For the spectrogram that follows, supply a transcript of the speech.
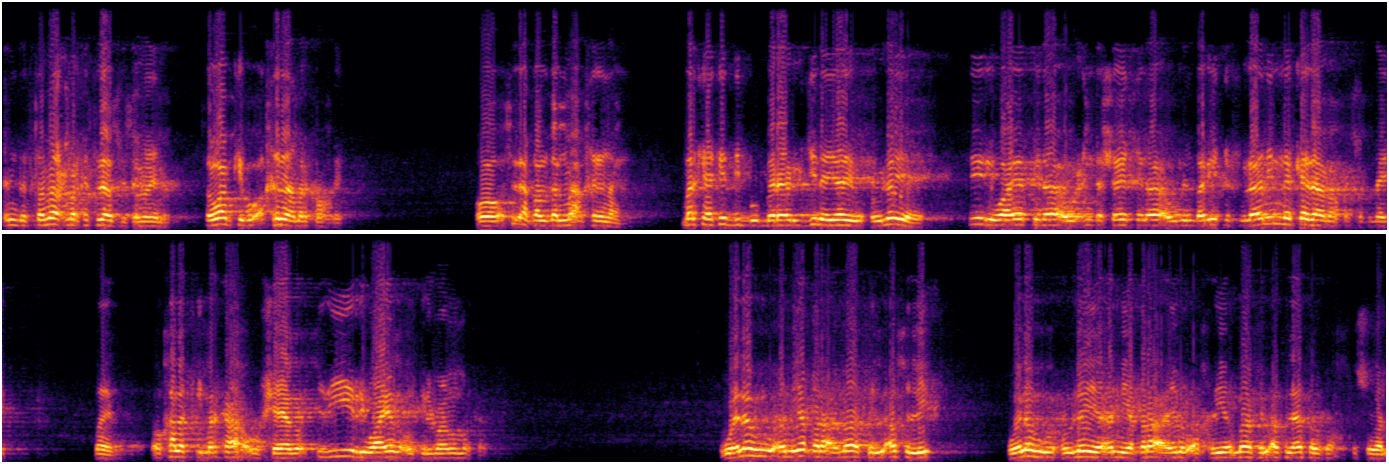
cinda samaac marka sidaasuu samayna sawaabkii buu akrinaa marka hore oo sida qaldan ma akrinayo markaa kadib buu baraarujinayaayo wuxuu leeyahay fii riwaayatina aw cinda shaykhina aw min dariiqi fulanina kada baa ku sugnayd ayb. Oo khaladkii markaa uu sheego sidii riwaayada uu tilmaamo markaa walahu an yaqra'a ma fi lasli walahu wuxuu leeyahay an yaqra'a inuu akriyo ma fi lasli asalka ku sugan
